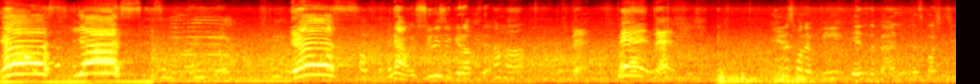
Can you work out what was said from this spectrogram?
Yes! Yes! Yes! Now, as soon as you get up there, Uh huh. Bend. Ben. Bend. You just want to be in the bend as much as you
